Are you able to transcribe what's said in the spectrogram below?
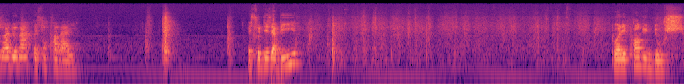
Demain après son travail. Elle se déshabille. pour aller prendre une douche.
